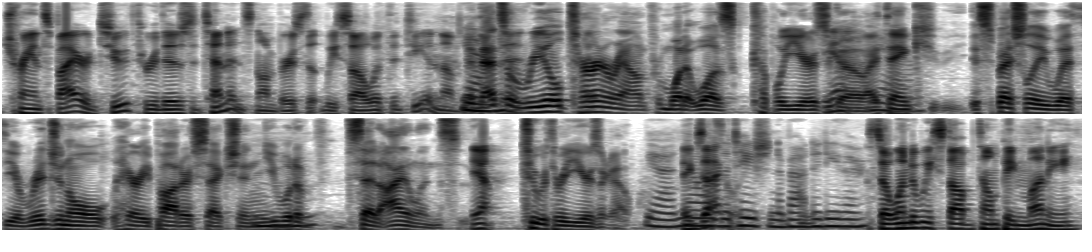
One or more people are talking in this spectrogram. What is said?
transpired too through those attendance numbers that we saw with the TIA number. Yeah. That's a real turnaround from what it was a couple years Yeah. ago. I Yeah. think, especially with the original Harry Potter section, you would have mm-hmm. said islands Yeah. two or three years ago. Yeah, no Exactly. hesitation about it either. So when do we stop dumping money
